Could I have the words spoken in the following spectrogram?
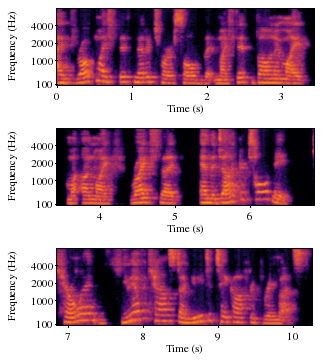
I broke my fifth metatarsal, but my fifth bone in my on my right foot. And the doctor told me, Carolyn, you have a cast on. You need to take off for three months.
